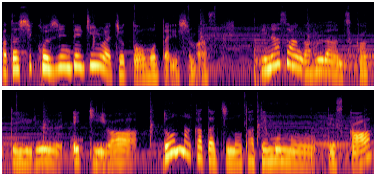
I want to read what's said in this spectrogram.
私個人的にはちょっと思ったりします。皆さんが普段使っている駅はどんな形の建物ですか？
